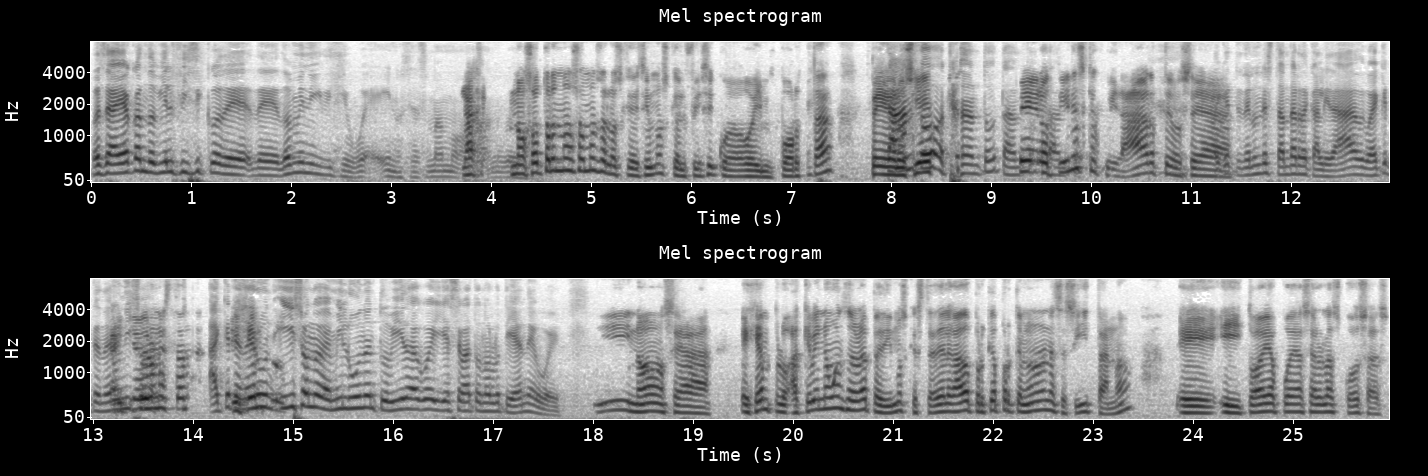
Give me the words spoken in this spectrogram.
O sea, ya cuando vi el físico de, de Dominic dije, güey, no seas mamón. nosotros no somos de los que decimos que el físico importa, pero tanto, sí. tanto, tanto. Pero tienes que cuidarte, o sea. Hay que tener un estándar de calidad, güey. Hay que tener un ISO. hay que tener un ISO 9001 en tu vida, güey, y ese vato no lo tiene, güey. Sí, no, o sea. Ejemplo, a Kevin Owens no le pedimos que esté delgado, ¿por qué? Porque no lo necesita, ¿no? Eh, y todavía puede hacer las cosas.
